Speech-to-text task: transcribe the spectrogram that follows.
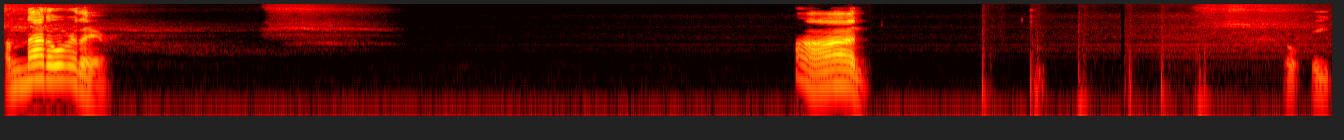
I'm not over there. Come on. Oh, eight.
